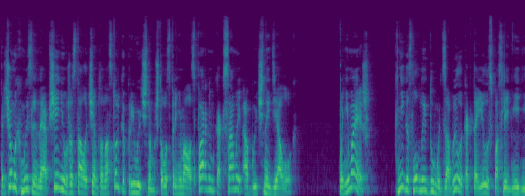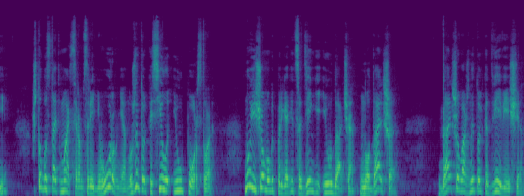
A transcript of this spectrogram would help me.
Причем их мысленное общение уже стало чем-то настолько привычным, что воспринималось парнем как самый обычный диалог. Понимаешь? Книга словно и думать забыла, как таилась в последние дни. Чтобы стать мастером среднего уровня, нужны только сила и упорство – ну, еще могут пригодиться деньги и удача. Но дальше... Дальше важны только две вещи.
